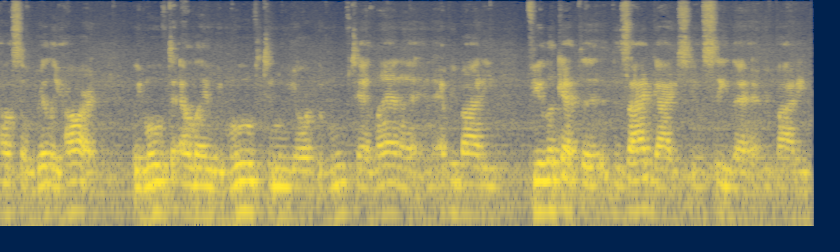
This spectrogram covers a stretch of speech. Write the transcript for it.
hustle really hard. We moved to LA, we moved to New York, we moved to Atlanta, and everybody, if you look at the, the zeitgeist, you'll see that everybody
